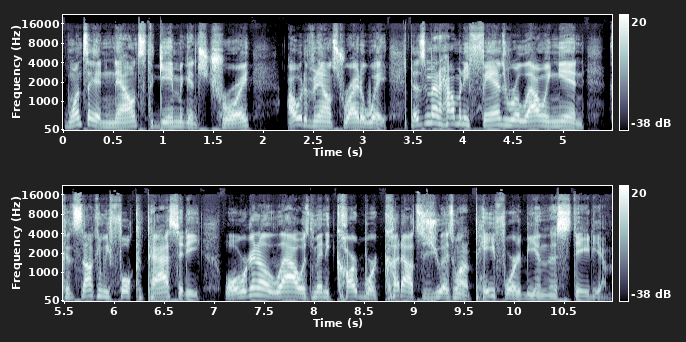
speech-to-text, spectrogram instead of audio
once I announced the game against Troy, I would have announced right away. Doesn't matter how many fans we're allowing in, because it's not going to be full capacity. Well, we're going to allow as many cardboard cutouts as you guys want to pay for to be in this stadium.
